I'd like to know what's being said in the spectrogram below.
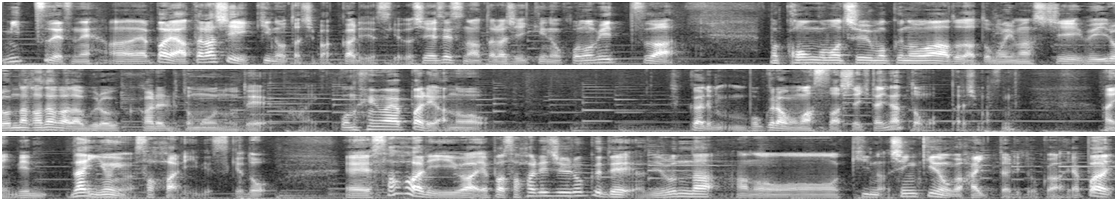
3つですね。あやっぱり新しい機能たちばっかりですけど、CSS の新しい機能、この3つは、ま今後も注目のワードだと思いますし、いろんな方々ブログ書かれると思うので、はい、この辺はやっぱりあの、しっかり僕らもマスターしていきたいなと思ったりしますね。はい。で、第4位はサファリですけど、えー、サファリはやっぱサファリ16でいろんな、あのー、機能新機能が入ったりとか、やっぱり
